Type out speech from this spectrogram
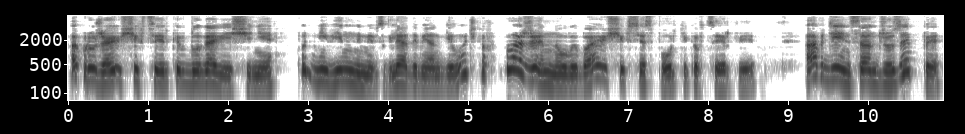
окружающих церковь Благовещения, под невинными взглядами ангелочков, блаженно улыбающихся с портиков церкви. А в день Сан-Джузеппе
